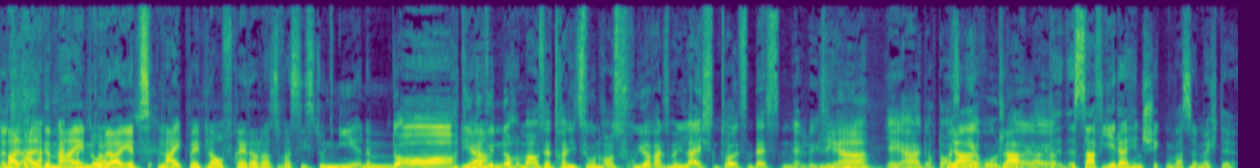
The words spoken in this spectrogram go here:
ein mal, allgemein oder nicht. jetzt Lightweight-Laufräder oder sowas siehst du nie in einem. Doch, die Ja? gewinnen doch immer aus der Tradition raus. Früher waren es mal die leichten, tollsten, besten. Ja, Ja? Ja, ja, doch, doch. Ja, Aero, klar. Ja, ja, ja. Es darf jeder hinschicken, was er möchte,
